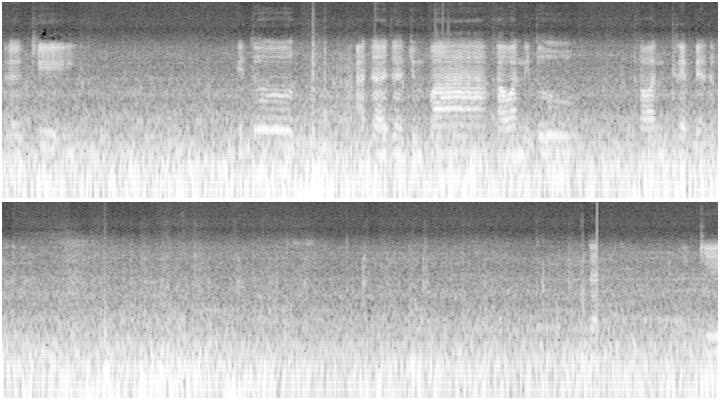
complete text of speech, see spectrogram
Oke. Itu ada ada jumpa kawan itu kawan grab ya teman-teman dan oke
